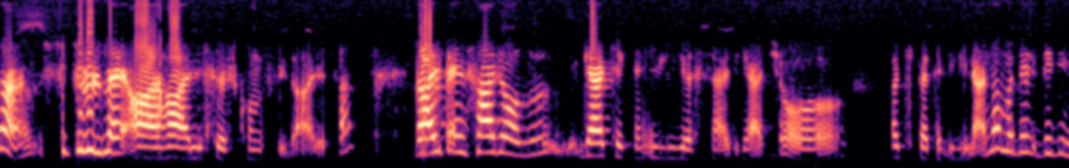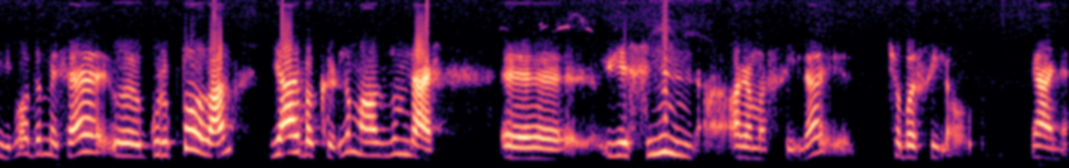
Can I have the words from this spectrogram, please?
ha, süpürülme hali söz konusuydu adeta. Galip Ensarioğlu gerçekten ilgi gösterdi gerçi o hakikaten ilgilendi ama de, dediğim gibi o da mesela e, grupta olan Diyarbakırlı Mazlum Der e, üyesinin aramasıyla çabasıyla oldu. Yani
